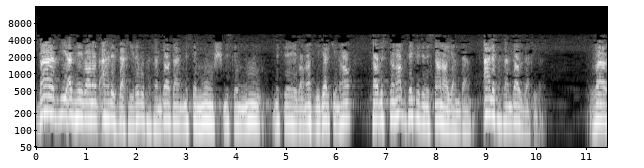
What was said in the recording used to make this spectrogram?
بعضی از حیوانات اهل ذخیره و پسندازند مثل موش مثل نور مثل حیوانات دیگر که اینها تابستان ها به فکر زمستان آیندن اهل پسنداز ذخیره. و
